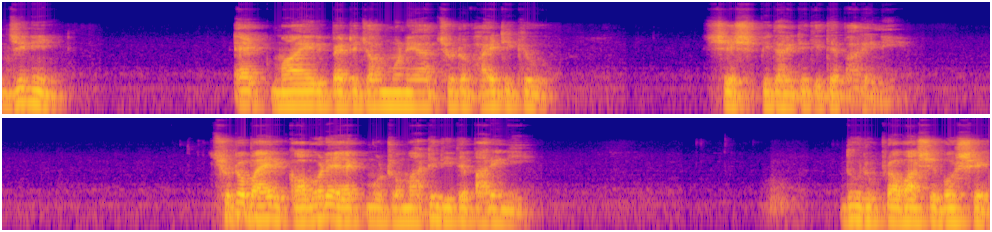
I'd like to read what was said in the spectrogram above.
যিনি এক মায়ের পেটে জন্ম নেওয়া ছোট ভাইটিকেও শেষ বিদায়টি দিতে পারেনি। ছোট ভাইয়ের কবরে এক মুঠো মাটি দিতে পারেনি। দূর প্রবাসে বসে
